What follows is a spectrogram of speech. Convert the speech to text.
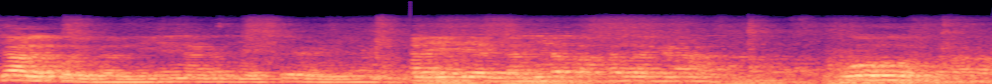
ਚੱਲ ਕੋਈ ਗੱਲ ਨਹੀਂ ਇਹਨਾਂ ਕੋਲ ਦੇਖੇ ਹੋਣੀ ਆ ਇਹਦੇ ਅੰਦਰ ਜਿਹੜਾ ਪੱਥਰ ਲੱਗਣਾ ਉਹ ਹੋਰ ਸਾਰਾ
